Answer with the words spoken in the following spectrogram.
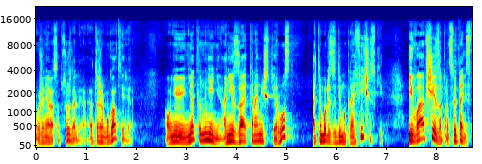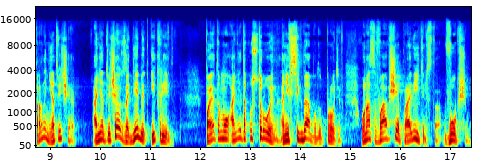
уже не раз обсуждали. Это же бухгалтерия. А у нее нет мнения. Они за экономический рост, а тем более за демографический, и вообще за процветание страны не отвечают. Они отвечают за дебет и кредит. Поэтому они так устроены. Они всегда будут против. У нас вообще правительство в общем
